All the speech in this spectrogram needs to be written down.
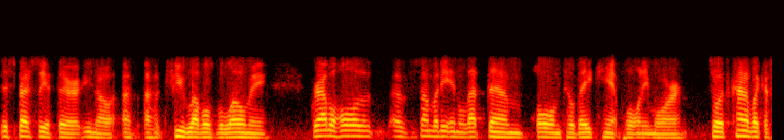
especially if they're you know a, a few levels below me, grab a hold of, of somebody and let them pull until they can't pull anymore. So it's kind of like a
